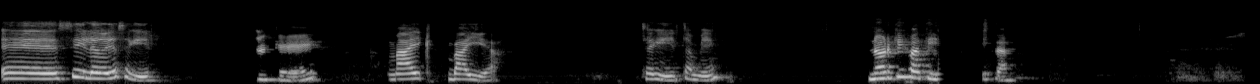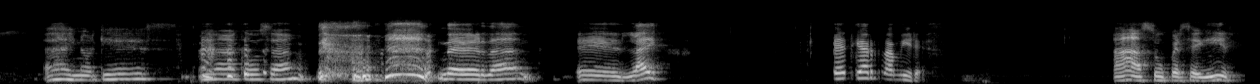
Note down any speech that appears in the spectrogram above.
Eh, sí, le doy a seguir. Ok. Mike Bahía. Seguir también. Norquis Batista. Ay, Norquis es una cosa, de verdad, eh, like. Edgar Ramírez. Ah, súper seguir.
